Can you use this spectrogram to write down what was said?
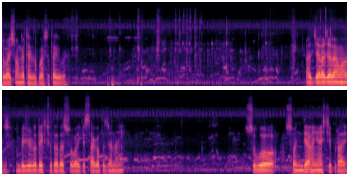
সবাই সঙ্গে থাকবে, পাশে থাকবে। আর যারা যারা আমার ভিডিওটা দেখছ, তাদের সবাইকে স্বাগত জানাই। শুভ সন্ধ্যা হয়ে আসছে প্রায়।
